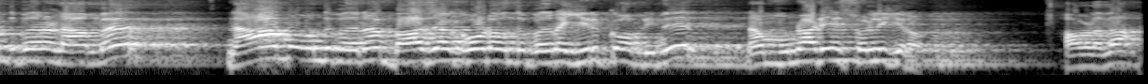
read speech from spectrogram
வந்து பார்த்தீங்கன்னா நாம நாம வந்து பார்த்தீங்கன்னா பாஜகவோட வந்து பார்த்தீங்கன்னா இருக்கோம் அப்படின்னு நம்ம முன்னாடியே சொல்லிக்கிறோம். அவ்வளோதான்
